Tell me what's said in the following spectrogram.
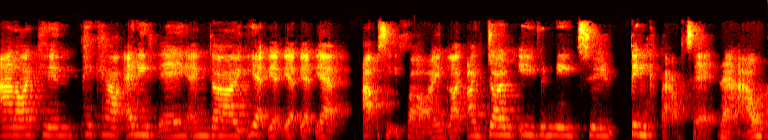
and I can pick out anything and go, yep, yep, yep, yep, yep, absolutely fine. Like I don't even need to think about it now.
